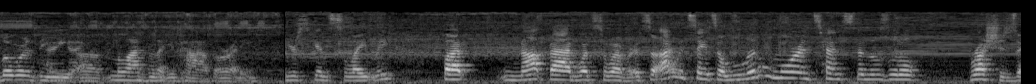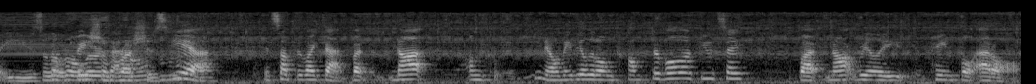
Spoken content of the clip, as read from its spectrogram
lower the uh, melasma that you have already. your skin slightly, but not bad whatsoever. It's I would say it's a little more intense than those little brushes that you use, the, The little facial brushes. Yeah, it's something like that, but not, you know, maybe a little uncomfortable if you'd say, but not really painful at all.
